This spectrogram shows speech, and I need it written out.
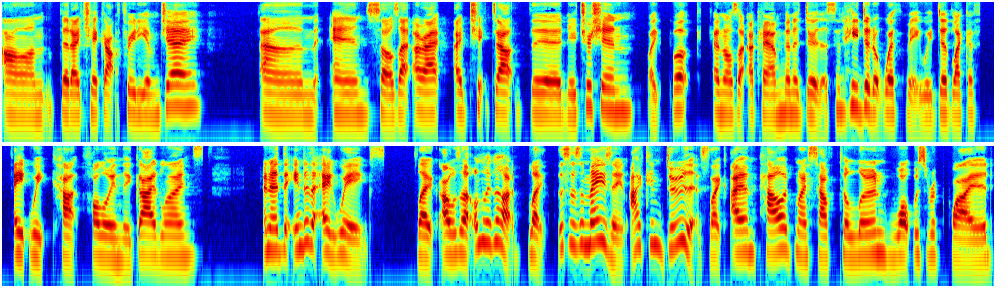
um, that I check out 3DMJ. Um, and so I was like, all right, I checked out the nutrition like book and I was like, okay, I'm going to do this. And he did it with me. We did like a eight week cut following the guidelines. And at the end of the eight weeks, like I was like, oh my God, like this is amazing. I can do this. Like I empowered myself to learn what was required.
